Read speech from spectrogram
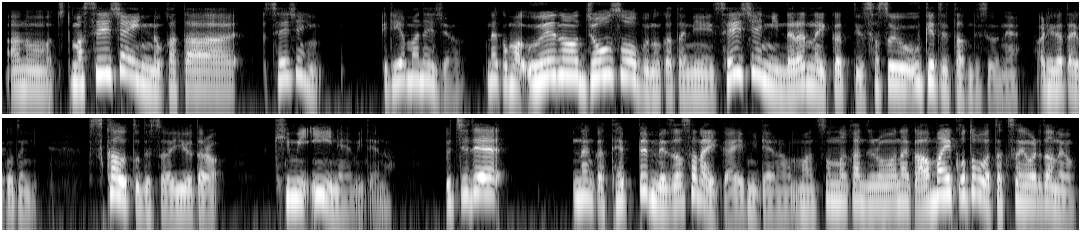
あの、ちょっとまあ、正社員の方、正社員エリアマネージャー？なんかまあ上の上層部の方に正社員にならないかっていう誘いを受けてたんですよね。ありがたいことに。スカウトでさ、言うたら、君いいねみたいな。うちで、なんかてっぺん目指さないかい？みたいな。まあそんな感じの、なんか甘い言葉をたくさん言われたのよ。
